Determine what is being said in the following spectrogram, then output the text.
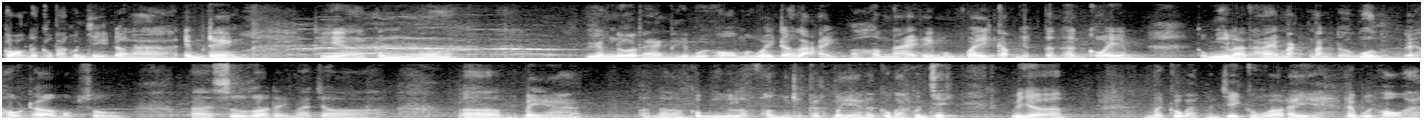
con đó cô bác quý anh chị. Đó là em Trang. Thì à, cũng à, gần nửa tháng thì Bùi Hồ mới quay trở lại và hôm nay thì muốn quay cập nhật tình hình của em cũng như là thay mặt mạnh thường quân để hỗ trợ một số uh, sữa để mà cho uh, bé nó cũng như là phấn cho các bé đó cô bác quý anh chị. Bây giờ mời cô bác anh chị cùng vào đây để Bùi Hồ ha.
